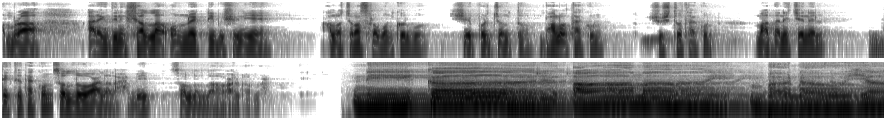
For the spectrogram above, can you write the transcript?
আমরা আরেকদিন ইনশাল্লাহ অন্য একটি বিষয় নিয়ে আলোচনা শ্রবণ করব। সে পর্যন্ত ভালো থাকুন, সুস্থ থাকুন। মাদানী চ্যানেল দেখতে থাকুন। সল্লু আল্লাহ হাবিব সাল্লাহ আল্লাহ নেকার আমায় বানাও ইয়া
